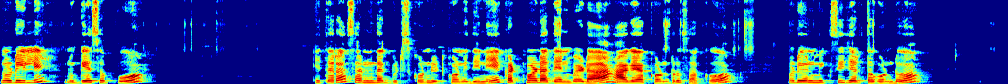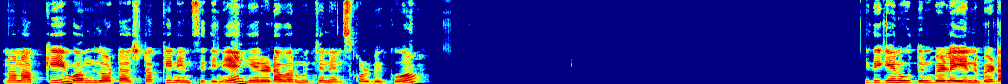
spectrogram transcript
ನೋಡಿ ಇಲ್ಲಿ ನುಗ್ಗೆ ಸೊಪ್ಪು. ಈ ಥರ ಸಣ್ಣದಾಗಿ ಬಿಡಿಸ್ಕೊಂಡು ಇಟ್ಕೊಂಡಿದ್ದೀನಿ. ಕಟ್ ಮಾಡೋದೇನು ಬೇಡ, ಹಾಗೆ ಹಾಕ್ಕೊಂಡ್ರು ಸಾಕು. ನೋಡಿ, ಒಂದು ಮಿಕ್ಸಿ ಜಾರ್ ತೊಗೊಂಡು ನಾನು ಅಕ್ಕಿ, ಒಂದು ಲೋಟ ಅಷ್ಟು ಅಕ್ಕಿ ನೆನೆಸಿದ್ದೀನಿ. ಎರಡು ಅವರ್ ಮುಂಚೆ ನೆನೆಸ್ಕೊಳ್ಬೇಕು. ಇದೀಗೇನು ಉದ್ದಿನಬೇಳೆ ಏನು ಬೇಡ.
